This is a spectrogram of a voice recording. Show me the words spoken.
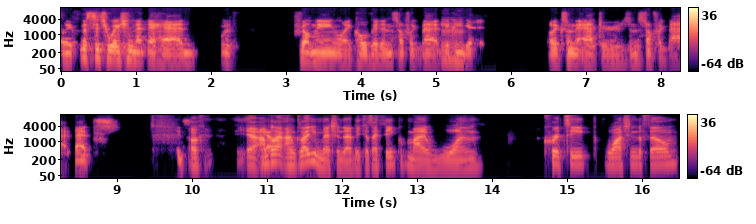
like the situation that they had with filming like covid and stuff like that they couldn't mm-hmm. get like some of the actors and stuff like that that's it's Okay. Yeah, I'm Yeah. glad I'm glad you mentioned that because I think my one critique watching the film,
